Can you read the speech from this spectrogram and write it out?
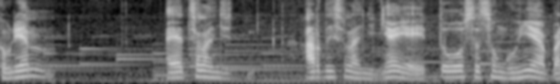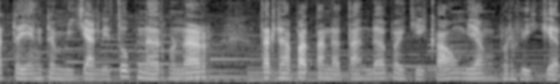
Kemudian ayat selanjutnya arti selanjutnya yaitu sesungguhnya pada yang demikian itu benar-benar terdapat tanda-tanda bagi kaum yang berpikir.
